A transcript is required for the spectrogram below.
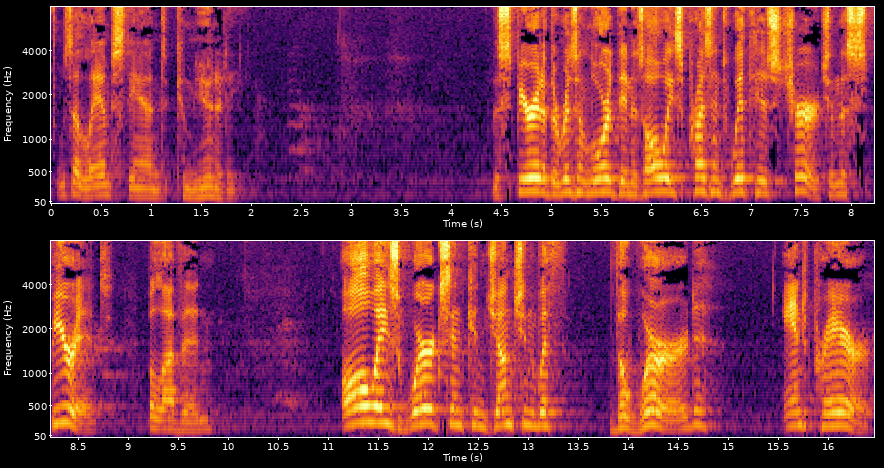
It was a lampstand community. The Spirit of the risen Lord, then, is always present with His church. And the Spirit, beloved, always works in conjunction with the Word and prayer.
